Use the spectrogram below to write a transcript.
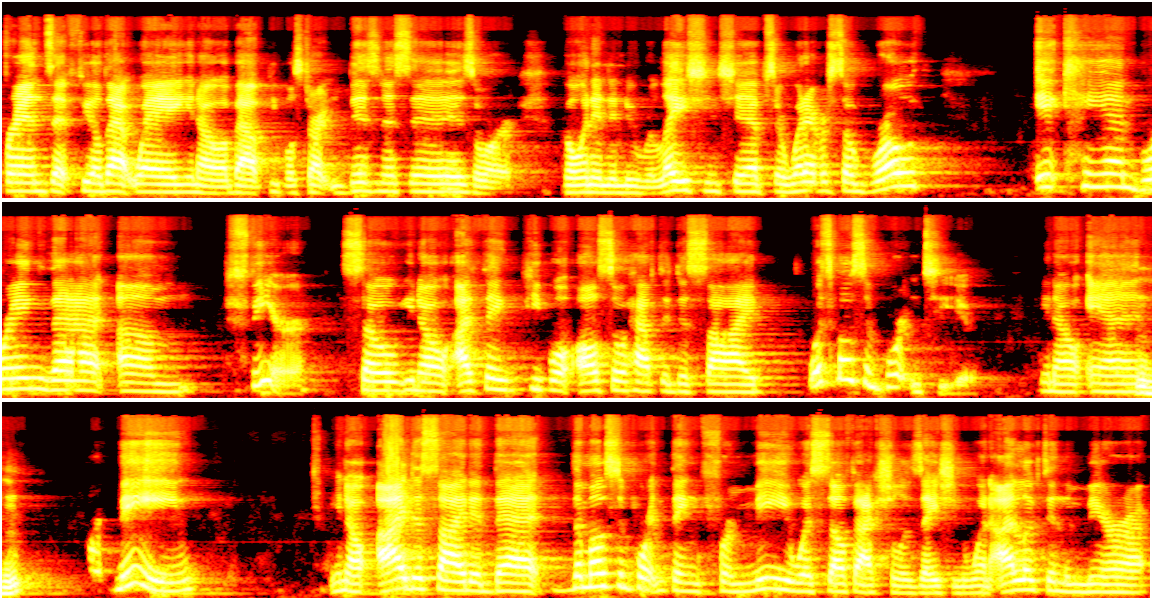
friends that feel that way, you know, about people starting businesses or going into new relationships or whatever. So growth, it can bring that um, fear. So, you know, I think people also have to decide what's most important to you, you know, and mm-hmm. for me, you know, I decided that the most important thing for me was self actualization. When I looked in the mirror,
